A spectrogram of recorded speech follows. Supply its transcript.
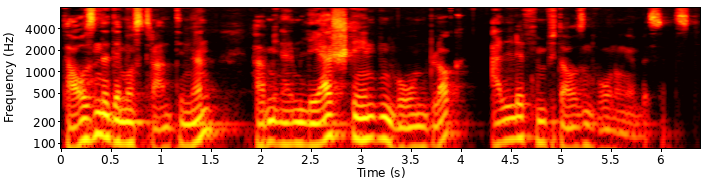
Tausende Demonstrantinnen haben in einem leerstehenden Wohnblock alle 5000 Wohnungen besetzt.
